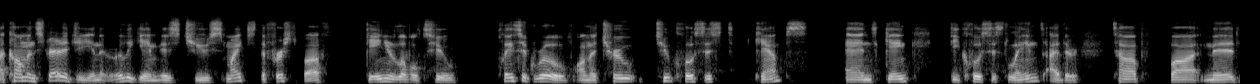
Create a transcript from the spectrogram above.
A common strategy in the early game is to smite the first buff, gain your level two, place a grove on the two, two closest camps, and gank the closest lanes, either top, bot, mid,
